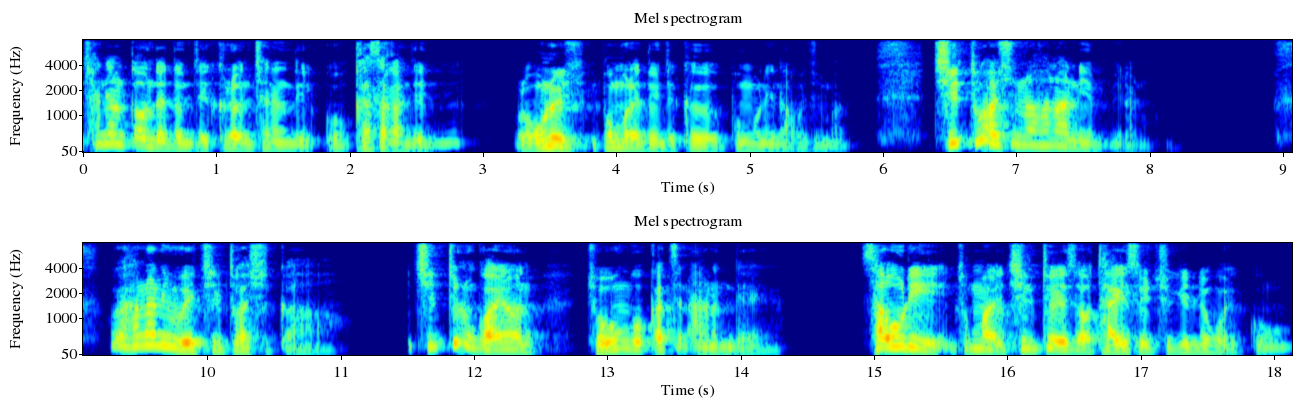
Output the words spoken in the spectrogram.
찬양 가운데도 이제 그런 찬양도 있고 가사가 이제 오늘 본문에도 이제 그 본문이 나오지만 질투하시는 하나님이라는 거. 왜 하나님 왜 질투하실까? 질투는 과연 좋은 것 같진 않은데 사울이 정말 질투해서 다윗을 죽이려고 했고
